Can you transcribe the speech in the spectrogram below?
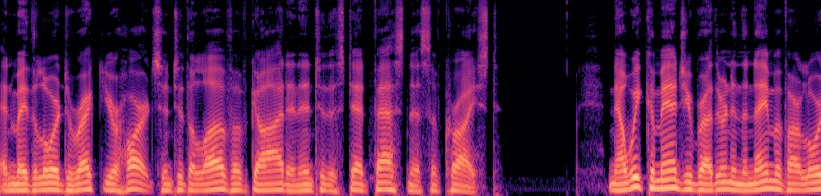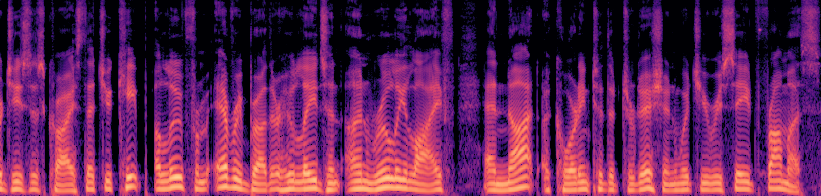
And may the Lord direct your hearts into the love of God and into the steadfastness of Christ. Now we command you, brethren, in the name of our Lord Jesus Christ, that you keep aloof from every brother who leads an unruly life, and not according to the tradition which you received from us.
